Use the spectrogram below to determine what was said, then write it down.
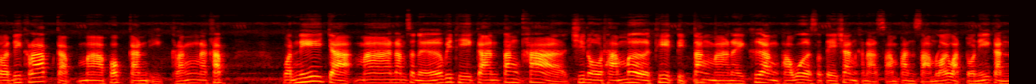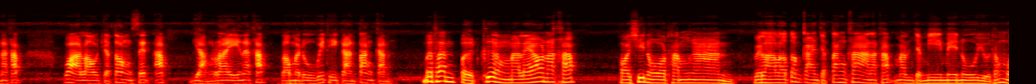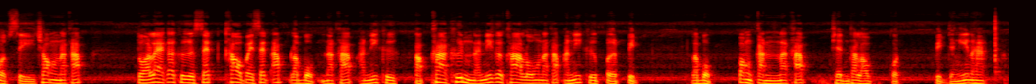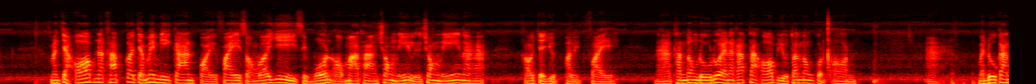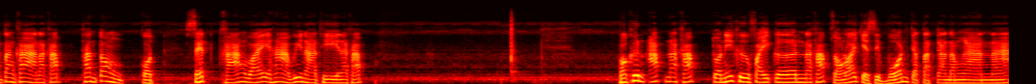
สวัสดีครับกลับมาพบกันอีกครั้งนะครับ วันนี้จะมานำเสนอวิธีการตั้งค่าชิโนท i มเมอร์ที่ติดตั้งมาในเครื่อง Power Station ขนาด 3,300 วัตต์ตัวนี้กันนะครับ ว่าเราจะต้องเซตอัพอย่างไรนะครับ เรามาดูวิธีการตั้งกัน เมื่อท่านเปิดเครื่องมาแล้วนะครับ พอชิโนทำงาน เวลาเราต้องการจะตั้งค่านะครับ มันจะมีเมนูอยู่ทั้งหมด 4 ช่องนะครับ ตัวแรกก็คือเซตเข้าไปเซตอัพระบบนะครับ อันนี้คือปรับค่าขึ้น อันนี้ก็ค่าลงนะครับ อันนี้คือเปิดปิดระบบป้องกันนะครับ เช่นถ้าเรากดปิดอย่างนี้นะฮะ มันจะออฟนะครับ ก็จะไม่มีการปล่อยไฟ 220 โวลต์ออกมาทางช่องนี้หรือช่องนี้นะฮะ เขาจะหยุดผลิตไฟนะท่านต้องดูด้วยนะครับ ถ้าออฟอยู่ท่านต้องกดออนอ่ามาดูการตั้งค่านะครับ ท่านต้องกดเซตค้างไว้ 5 วินาทีนะครับ พอขึ้นอัพนะครับ ตัวนี้คือไฟเกินนะครับ 270 โวลต์จะตัดการทำงานนะฮะ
